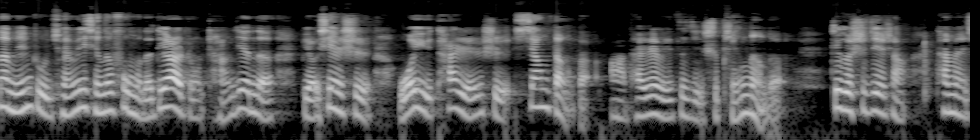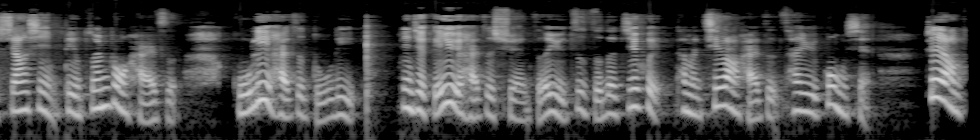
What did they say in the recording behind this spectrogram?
那民主权威型的父母的第二种常见的表现是：我与他人是相等的啊，他认为自己是平等的。这个世界上，他们相信并尊重孩子，鼓励孩子独立，并且给予孩子选择与自责的机会。他们期望孩子参与贡献，这样。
